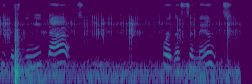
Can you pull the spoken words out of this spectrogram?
Because we need that for the cement.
